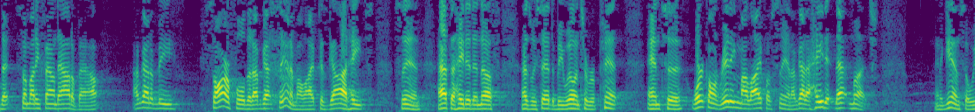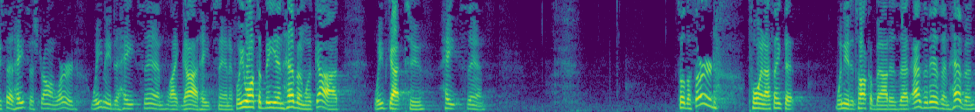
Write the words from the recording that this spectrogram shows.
that somebody found out about. I've got to be sorrowful that I've got sin in my life because God hates sin. I have to hate it enough, as we said, to be willing to repent and to work on ridding my life of sin. I've got to hate it that much. And again, so we said hate's a strong word. We need to hate sin like God hates sin. If we want to be in heaven with God, we've got to hate sin. So the third point I think that we need to talk about is that as it is in heaven,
